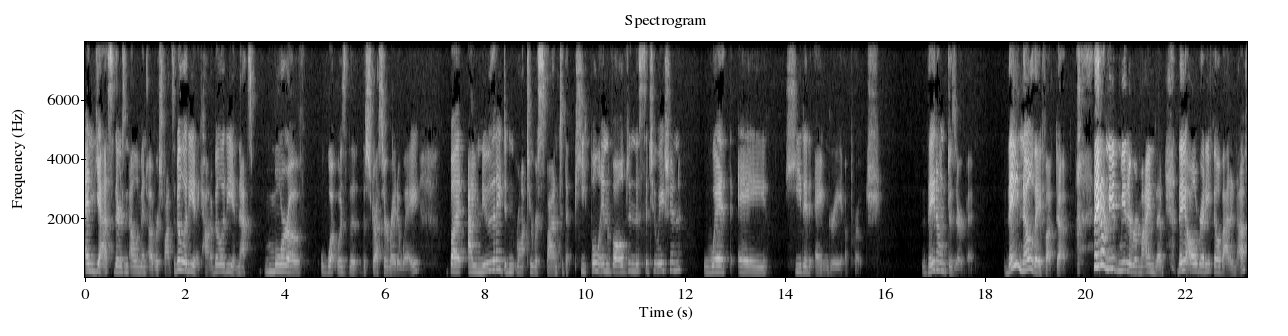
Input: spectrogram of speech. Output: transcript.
And yes, there's an element of responsibility and accountability and that's more of what was the the stressor right away but I knew that I didn't want to respond to the people involved in this situation with a heated, angry approach. They don't deserve it. They know they fucked up. they don't need me to remind them. They already feel bad enough.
